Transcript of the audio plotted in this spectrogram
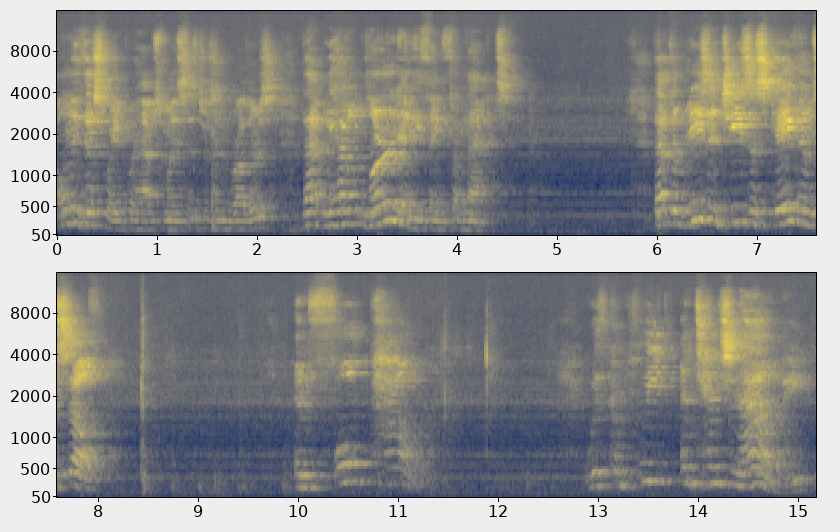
only this way, perhaps, my sisters and brothers, that we haven't learned anything from that. That the reason Jesus gave himself in full power with complete intentionality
